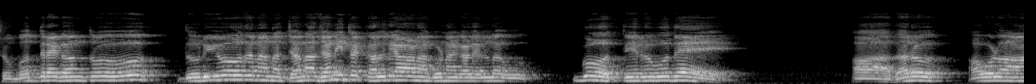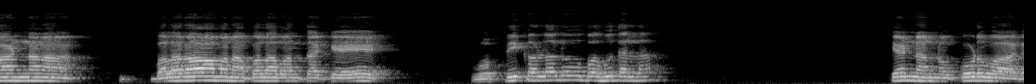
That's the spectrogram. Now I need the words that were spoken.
ಸುಭದ್ರೆಗಂತೂ ದುರ್ಯೋಧನನ ಜನಜನಿತ ಕಲ್ಯಾಣ ಗುಣಗಳೆಲ್ಲವೂ ಗೊತ್ತಿರುವುದೇ. ಆದರೂ ಅವಳು ಅಣ್ಣನ ಬಲರಾಮನ ಬಲವಂತಕ್ಕೆ ಒಪ್ಪಿಕೊಳ್ಳಲು ಬಹುದಲ್ಲ. ಹೆಣ್ಣನ್ನು ಕೊಡುವಾಗ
